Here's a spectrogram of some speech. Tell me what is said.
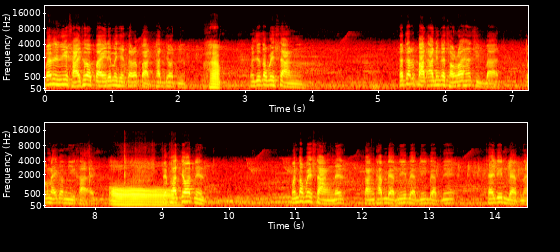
มันไม่มีขายทั่วไปได้ไม่ใช่ตลปัดพัดยศเนี่ยครับ มันจะต้องไปสั่ง ถ้าตลปัดอันหนึงก็สองร้อยห้าสิบาท ตรงไหนก็มีขาย โอ้แต่พัดยอดเนี่ยมันต้องไปสั่งในสั่งทำแบบนี้แบบนี้แบบนี้ ใช้ดิ้นแบบไหน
